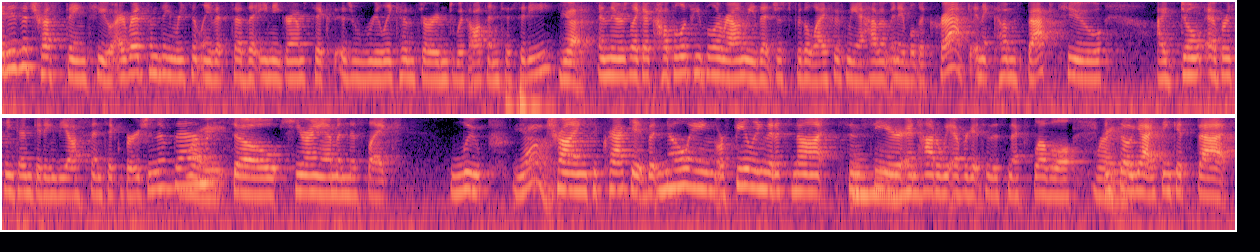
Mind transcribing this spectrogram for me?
it is a trust thing too. I read something recently that said that Enneagram Six is really concerned with authenticity. Yes. And there's like a couple of people around me that just for the life of me I haven't been able to crack. And it comes back to I don't ever think I'm getting the authentic version of them. Right. So here I am in this like loop yeah. trying to crack it but knowing or feeling that it's not sincere and how do we ever get to this next level Mm-hmm. Right. and so yeah i think it's that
